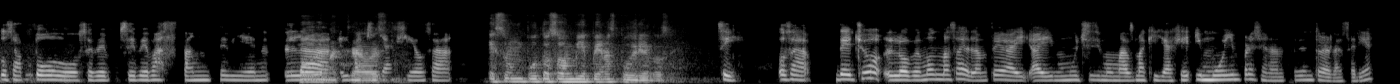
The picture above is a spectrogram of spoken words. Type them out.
o sea, todo, se ve, se ve bastante bien la, el maquillaje, o sea. es un puto zombie apenas pudriéndose. Sí, o sea, de hecho lo vemos más adelante, hay, hay muchísimo más maquillaje y muy impresionante dentro de la serie,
